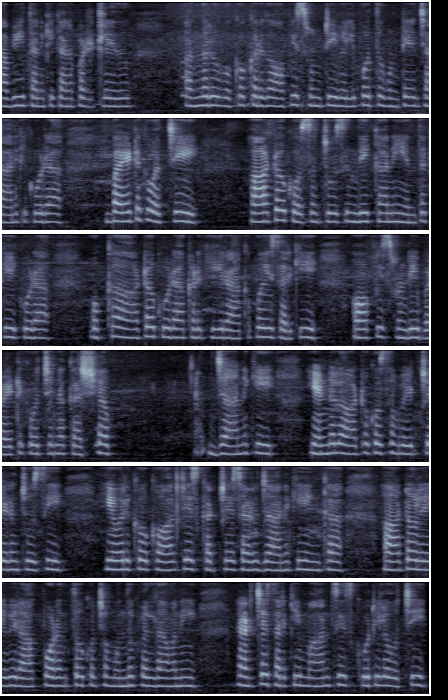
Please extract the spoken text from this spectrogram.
అభి తనకి కనపడట్లేదు. అందరూ ఒక్కొక్కరిగా ఆఫీస్ నుండి వెళ్ళిపోతూ ఉంటే జానకి కూడా బయటకు వచ్చి ఆటో కోసం చూసింది కానీ ఎంతకీ కూడా ఒక్క ఆటో కూడా అక్కడికి రాకపోయేసరికి ఆఫీస్ నుండి బయటకు వచ్చిన కశ్యప్ జానకి ఎండలో ఆటో కోసం వెయిట్ చేయడం చూసి ఎవరికో కాల్ చేసి కట్ చేశాడు జానకి. ఇంకా ఆటోలు ఏవి రాకపోవడంతో కొంచెం ముందుకు వెళ్దామని నడిచేసరికి మాన్సి స్కూటీలో వచ్చి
